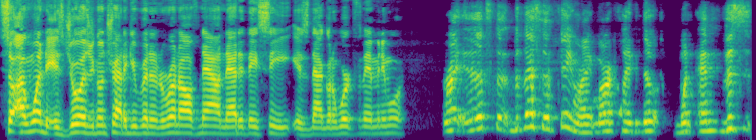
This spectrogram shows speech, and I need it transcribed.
So I wonder, is Georgia going to try to get rid of the runoff now? Now that they see it's not going to work for them anymore? Right? That's the but that's the thing right mark? Like the when and this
